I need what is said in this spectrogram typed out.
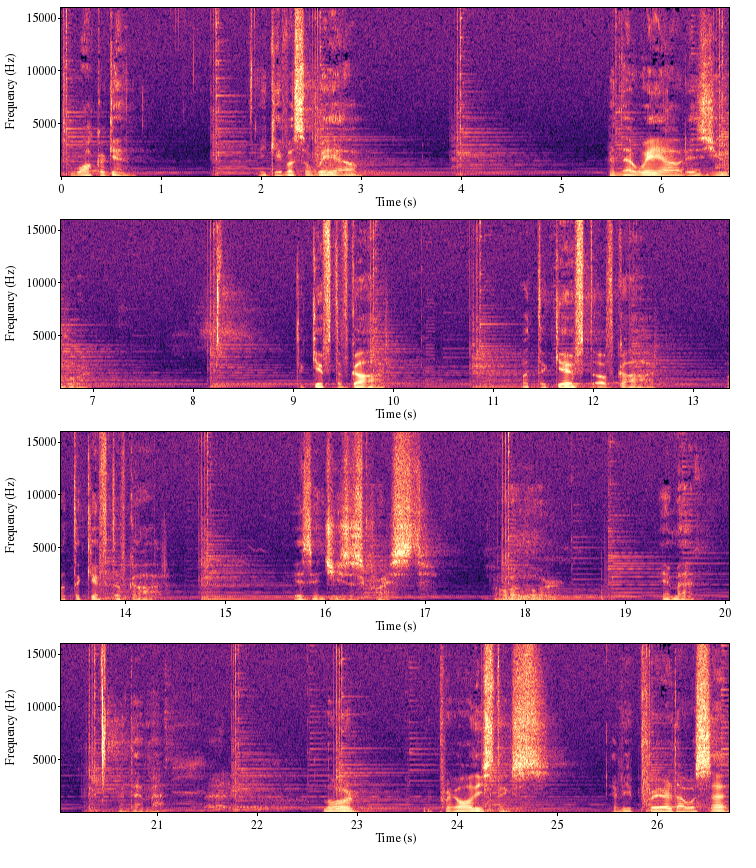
to walk again. You gave us a way out. And that way out is you, Lord. The gift of God. But the gift of God, but the gift of God is in Jesus Christ, our Lord. Amen amen. amen. Lord, we pray all these things. Every prayer that was said,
